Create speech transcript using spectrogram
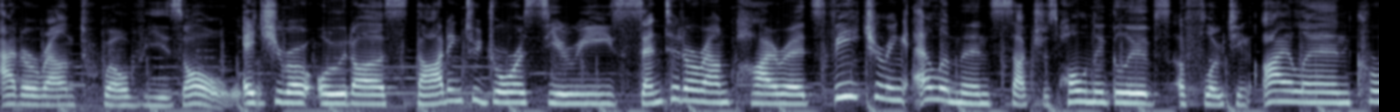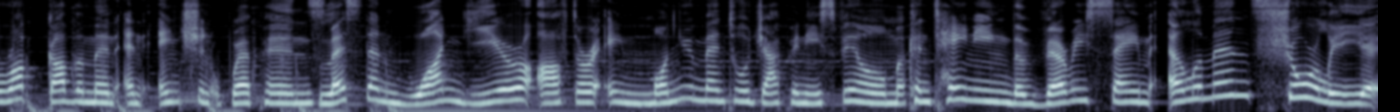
at around 12 years old. Eiichiro Oda starting to draw a series centered around pirates, featuring elements such as poneglyphs, a floating island, corrupt government, and ancient weapons, less than one year after a monumental Japanese film containing the very same elements, surely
